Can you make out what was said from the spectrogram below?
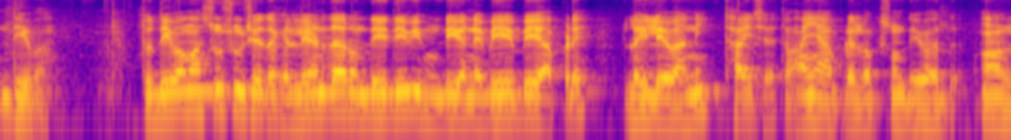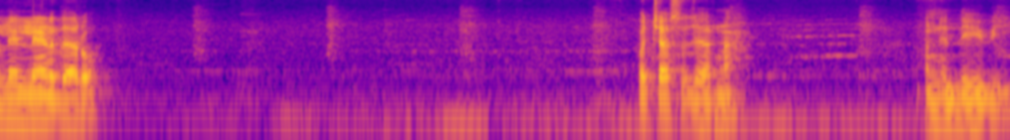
દેવા. તો દેવામાં શું શું છે? તો કે લેણદારો દે દેવી હુંડી અને બે બે આપણે લઈ લેવાની થાય છે. તો અહીંયા આપણે લખશું દેવા લેણદારો. પચાસ હજારના. અને દેવી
